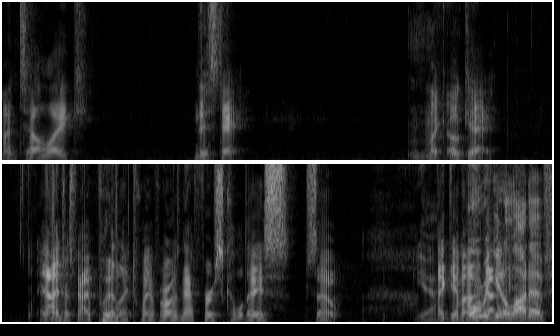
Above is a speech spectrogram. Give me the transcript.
until like this day. Mhm. I'm like, okay. And I trust me, I put in like 24 hours in that first couple days, so Yeah. I get my. or we get a lot of,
